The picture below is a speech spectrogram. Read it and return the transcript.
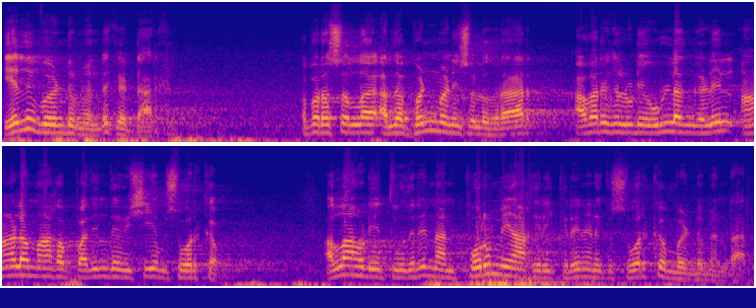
எது வேண்டும் என்று கேட்டார்கள். அப்போ ரசோல்லா அந்த பெண்மணி சொல்லுகிறார் அவர்களுடைய உள்ளங்களில் ஆழமாக பதிந்த விஷயம் சுவர்க்கம். அல்லாஹ்வுடைய தூதரை நான் பொறுமையாக இருக்கிறேன் எனக்கு சுவர்க்கம் வேண்டும் என்றார்.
